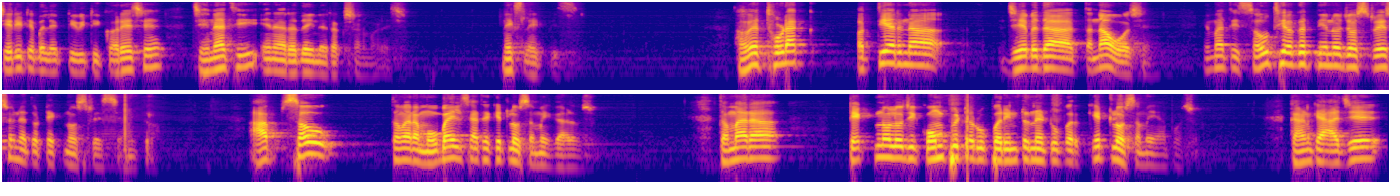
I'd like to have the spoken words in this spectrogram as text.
ચેરિટેબલ એક્ટિવિટી કરે છે, જેનાથી એના હૃદયને રક્ષણ મળે છે. નેક્સ્ટ સ્લાઇડ પ્લીઝ હવે થોડાક અત્યારના જે બધા તનાવો છે, એમાંથી સૌથી અગત્યનો જો સ્ટ્રેસ હોય ને, તો ટેકનો સ્ટ્રેસ છે, મિત્રો. આપ સૌ તમારા મોબાઈલ સાથે કેટલો સમય ગાળો છો? તમારા ટેકનોલોજી કોમ્પ્યુટર ઉપર, ઇન્ટરનેટ ઉપર કેટલો સમય આપો છો? કારણ કે આજે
